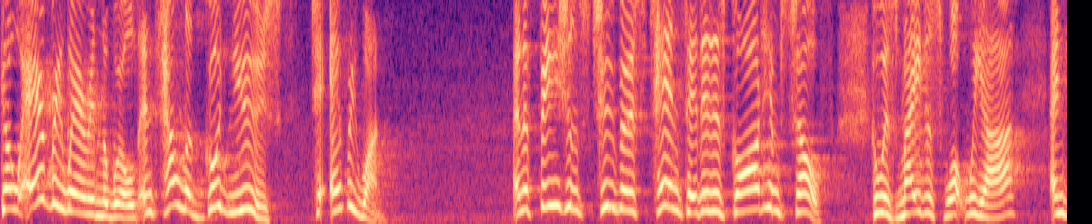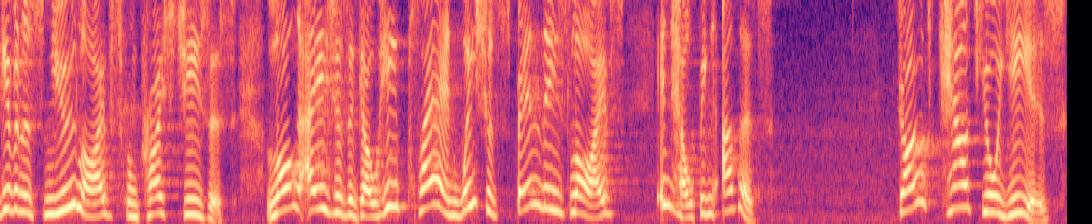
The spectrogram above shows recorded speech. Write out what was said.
Go everywhere in the world and tell the good news to everyone. And Ephesians 2 verse 10 said, It is God himself who has made us what we are and given us new lives from Christ Jesus. Long ages ago, He planned we should spend these lives in helping others. Don't count your years,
